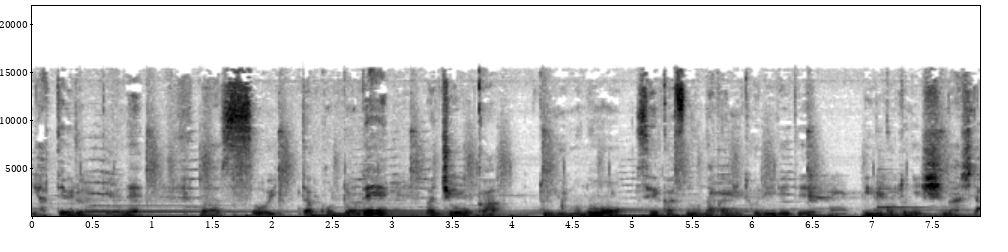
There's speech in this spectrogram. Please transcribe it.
やってみるっていうね、まあ、そういったことで、まあ、浄化というものを生活の中に取り入れていることにしました。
